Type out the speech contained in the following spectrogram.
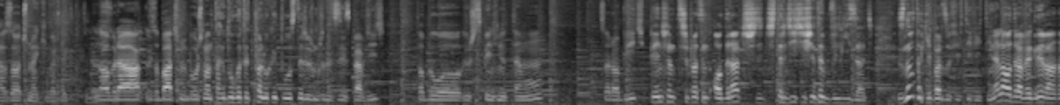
A zobaczymy jaki werdykt. Dobra, zobaczmy, bo już mam tak długo te paluchy tłuste, że już muszę decyzję sprawdzić. To było już z 5 minut temu. Co robić? 53% odra, 47 wylizać. Znów takie bardzo 50-50. No ale odra wygrywa,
